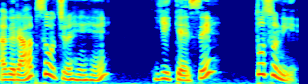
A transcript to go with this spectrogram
अगर आप सोच रहे हैं, ये कैसे? तो सुनिए।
